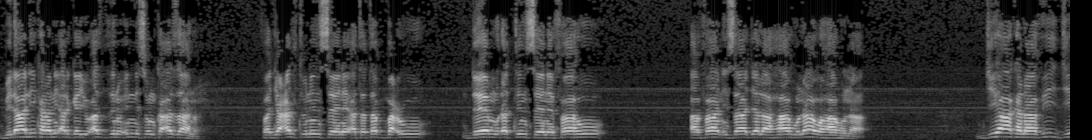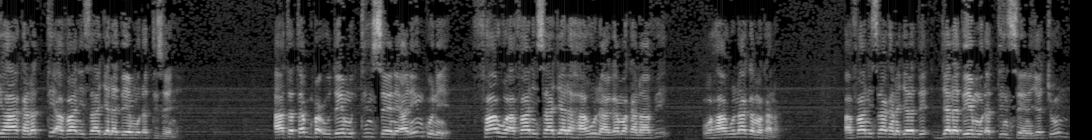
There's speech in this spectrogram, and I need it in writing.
بلالي كان أرجى يؤذن إنس كأذانه فجعلت ننسين أتتبع ديم رتنسين فاه أفان إساجل ها هنا وها هنا jihaa kanaa fi jihaa kanatti afaan isaa jala deemudhatti seene atatabbacu deemuttin seene aniin kun faahu afaan isaa jala haahunaa gama kanaa fi wahaahunaa gama kana afaan isaa kana jala deemudhattin seene jechuun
